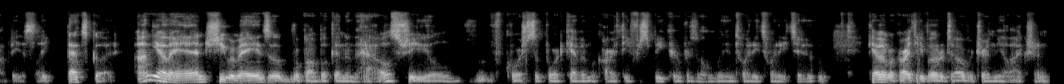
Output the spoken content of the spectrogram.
obviously. That's good. On the other hand, she remains a Republican in the House. She'll, of course, support Kevin McCarthy for Speaker, presumably in 2022. Kevin McCarthy voted to overturn the election.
